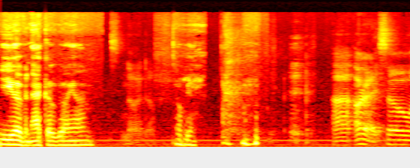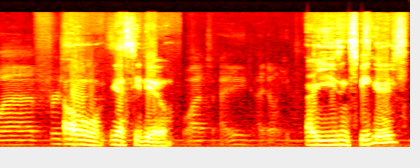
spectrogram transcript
You have an echo going on. No, I don't. Okay. Uh, all right. So uh, first. Oh, sentence- yes, you do. What? I I don't hear. Are you using speakers?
